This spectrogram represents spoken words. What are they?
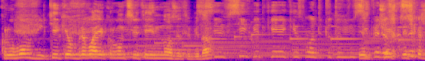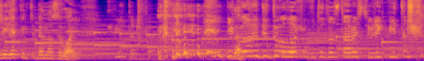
Кругом тільки обриває кругом цвіти і нози тобі, да? Всі, всі квітки, які смотрять, то всі Ти, чуєш, ти скажи, як він тебе називає? Квіточка. Ніколи не думала, що буду на старості вже квіточка.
